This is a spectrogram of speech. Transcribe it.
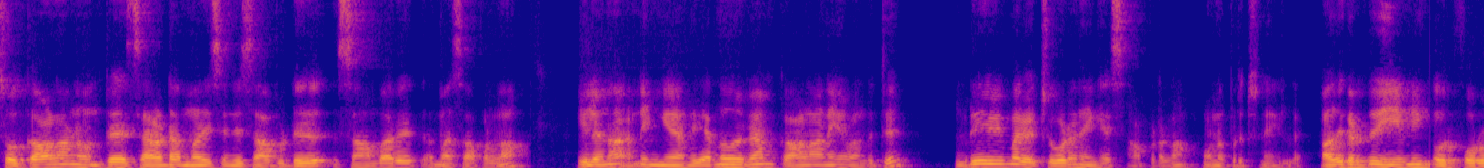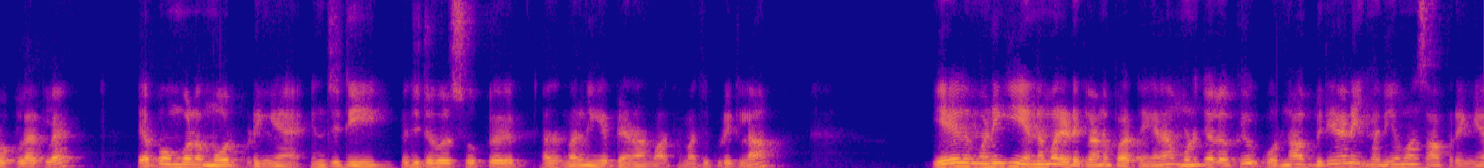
ஸோ காளான் வந்து சரடா மாதிரி செஞ்சு சாப்பிட்டு சாம்பார் இது மாதிரி சாப்பிட்லாம். இல்லைனா நீங்கள் அந்த இரநூறு கிராம் காளானே வந்துட்டு கிரேவி மாதிரி வச்சு கூட நீங்கள் சாப்பிடலாம். ஒன்றும் பிரச்சனை இல்லை. அதுக்கடுத்து ஈவினிங் ஒரு ஃபோர் ஓ கிளாக்கில் எப்பவும் போல் மோர் குடிங்க. இஞ்சி டீ வெஜிடபிள் சூப்பு அது மாதிரி நீங்கள் எப்படி வேணால் மாற்றி மாற்றி குடிக்கலாம். ஏழு மணிக்கு என்ன மாதிரி எடுக்கலாம்னு பார்த்தீங்கன்னா முடிஞ்ச அளவுக்கு ஒரு நாள் பிரியாணி மதியமாக சாப்பிட்றீங்க.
